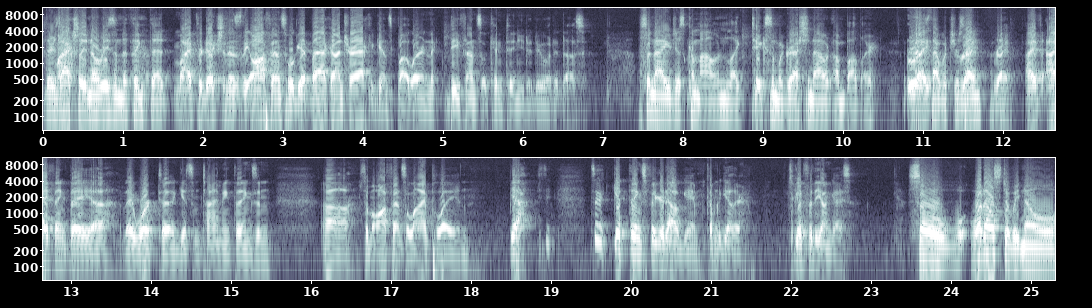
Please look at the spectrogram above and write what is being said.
there's My- actually no reason to think that. My prediction is the offense will get back on track against Butler, and the defense will continue to do what it does. So now you just come out and like take some aggression out on Butler. Right. Is that what you're right, saying? Right. I, I think they uh, they work to get some timing things and uh, some offensive line play, and yeah, it's a get things figured out game. Come together. It's good for the young guys. So wh- what else do we know?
